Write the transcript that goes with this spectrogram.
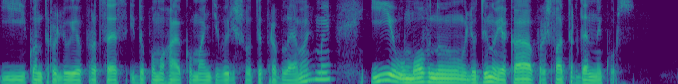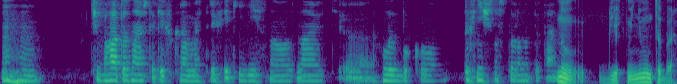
і контролює процес, і допомагає команді вирішувати проблеми, і умовну людину, яка пройшла триденний курс. Угу. Чи багато знаєш таких скрам-майстрів, які дійсно знають е, глибоко технічну сторону питання? Ну, як мінімум, тебе.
